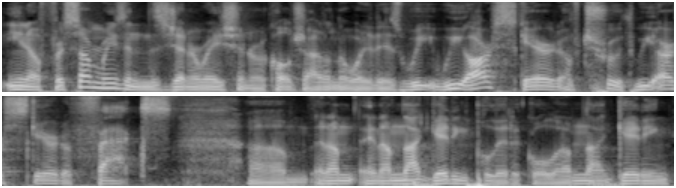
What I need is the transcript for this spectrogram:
you know, for some reason in this generation or culture, I don't know what it is. We we are scared of truth. We are scared of facts. Um, and I'm and I'm not getting political. I'm not getting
